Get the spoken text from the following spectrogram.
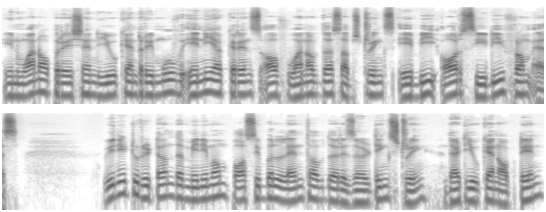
in one operation you can remove any occurrence of one of the substrings AB or CD from S we need to return the minimum possible length of the resulting string that you can obtain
